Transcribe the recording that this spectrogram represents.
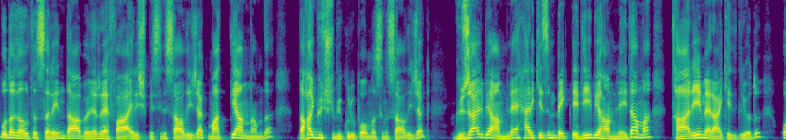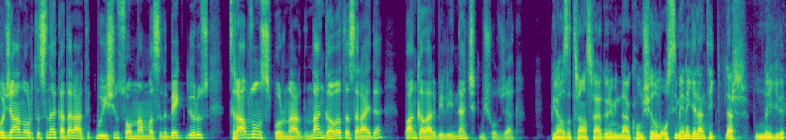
Bu da Galatasaray'ın daha böyle refaha erişmesini sağlayacak. Maddi anlamda daha güçlü bir kulüp olmasını sağlayacak. Güzel bir hamle, herkesin beklediği bir hamleydi ama tarihi merak ediliyordu. Ocağın ortasına kadar artık bu işin sonlanmasını bekliyoruz. Trabzonspor'un ardından Galatasaray'da Bankalar Birliği'nden çıkmış olacak. Biraz da transfer döneminden konuşalım. Osimhen'e gelen teklifler bununla ilgili.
